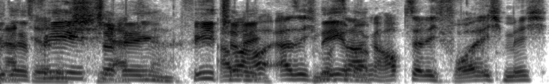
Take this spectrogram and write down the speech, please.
Natürlich, Featuring, klar. Featuring. Aber, also ich muss Nee, sagen, hauptsächlich freue ich mich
